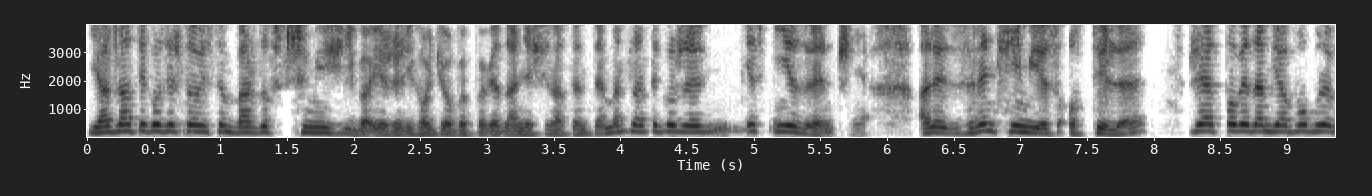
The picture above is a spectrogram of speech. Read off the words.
Ja dlatego zresztą jestem bardzo wstrzemięźliwa, jeżeli chodzi o wypowiadanie się na ten temat, dlatego że jest mi niezręcznie. Ale zręcznie mi jest o tyle, że jak powiadam, ja w ogóle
